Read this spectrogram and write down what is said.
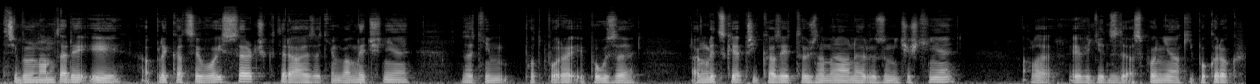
Přibyl nám tady i aplikace Voice Search, která je zatím v angličtině, zatím podporuje i pouze anglické příkazy, to znamená nerozumí češtině, ale je vidět zde aspoň nějaký pokrok.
